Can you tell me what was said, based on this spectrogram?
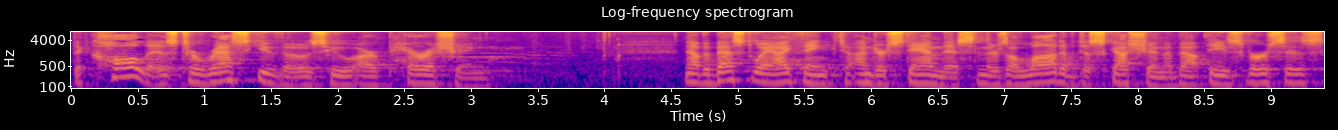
the call is to rescue those who are perishing. Now, the best way I think to understand this, and there's a lot of discussion about these verses,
